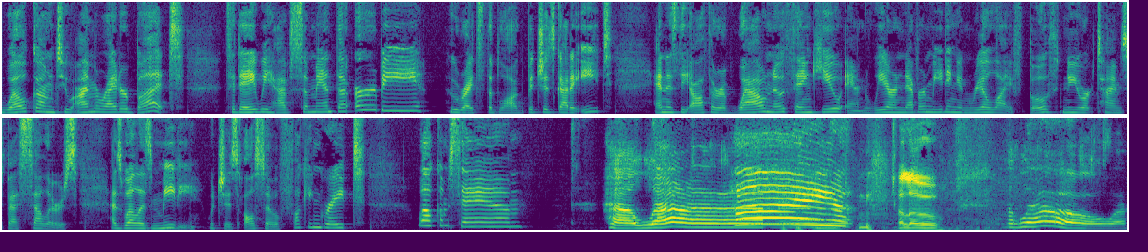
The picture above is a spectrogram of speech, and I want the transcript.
welcome to I'm a writer, but today we have Samantha Irby, who writes the blog Bitches Gotta Eat and is the author of Wow, No Thank You and We Are Never Meeting in Real Life, both New York Times bestsellers, as well as Meaty, which is also fucking great. Welcome, Sam. Hello. Hi. Hello. Hello.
